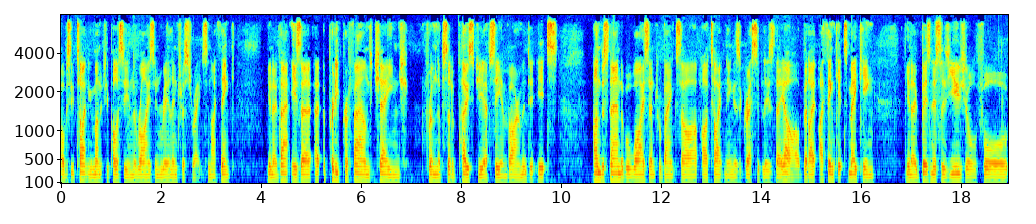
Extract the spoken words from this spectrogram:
obviously tightening monetary policy and the rise in real interest rates. And I think you know that is a, a pretty profound change from the sort of post GFC environment. It, it's understandable why central banks are are tightening as aggressively as they are, but I, I think it's making you know business as usual for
